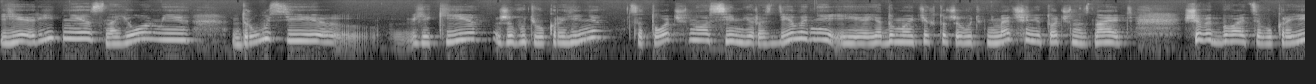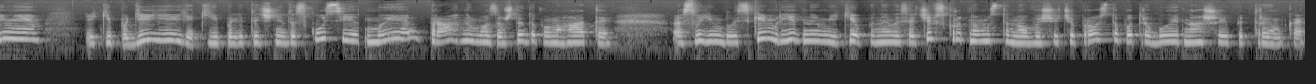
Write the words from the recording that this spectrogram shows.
є рідні, знайомі, друзі, які живуть в Україні. Це точно, сім'ї розділені, і я думаю, ті, хто живуть в Німеччині, точно знають, що відбувається в Україні які події, які політичні дискусії. Ми прагнемо завжди допомагати. Е, своїм близьким, рідним, які опинилися чи в скрутному становищі, чи просто потребують нашої підтримки.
